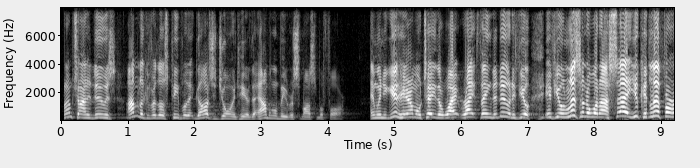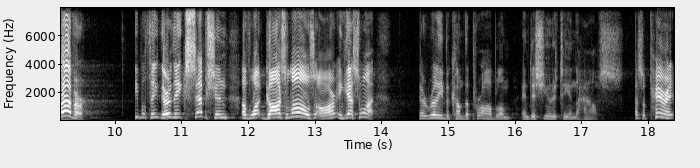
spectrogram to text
What I'm trying to do is, I'm looking for those people that God's joined here that I'm going to be responsible for. And when you get here, I'm going to tell you the right, right thing to do. And if you'll, if you'll listen to what I say, you can live forever. People think they're the exception of what God's laws are. And guess what? They really become the problem and disunity in the house. As a parent,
